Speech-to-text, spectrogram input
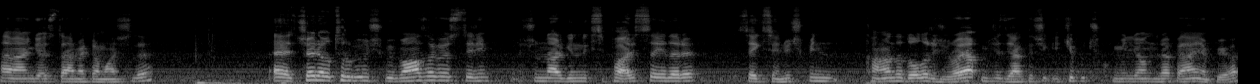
Hemen göstermek amaçlı. Evet şöyle oturmuş bir mağaza göstereyim. Şunlar günlük sipariş sayıları. 83 bin Kanada doları ciro yapmışız. Yaklaşık 2,5 milyon lira falan yapıyor.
